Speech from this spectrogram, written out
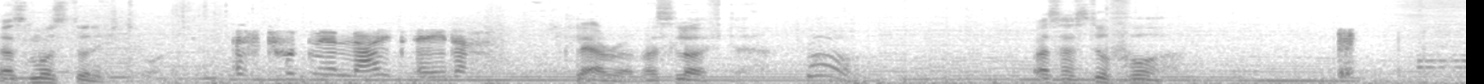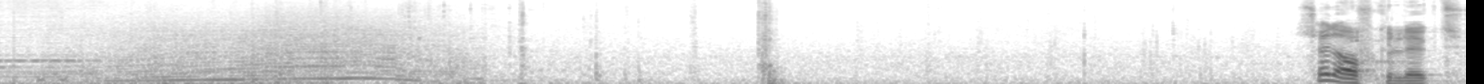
Das musst du nicht tun. Es tut mir leid, Aiden. Clara, was läuft da? Was hast du vor? Seid aufgelegt.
